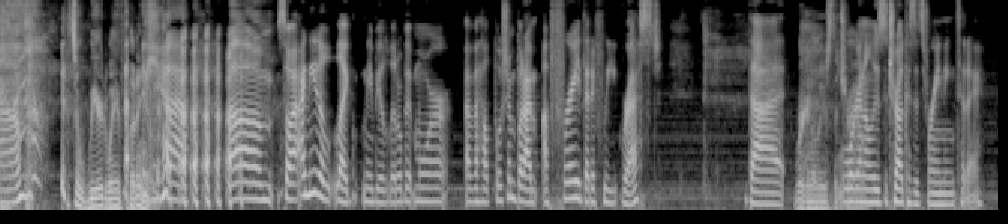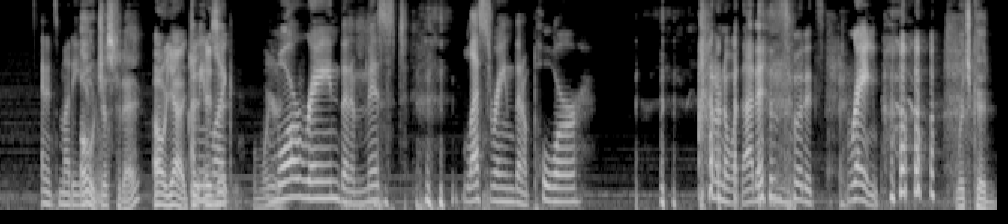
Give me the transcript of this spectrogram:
Um, That's a weird way of putting it. yeah. Um, so I I need a like maybe a little bit more of a health potion, but I'm afraid that if we rest, that We're gonna lose the trail. we're gonna lose the trail because it's raining today, and it's muddy. Oh, and- just today? oh yeah, I mean, is like it weird? more rain than a mist, less rain than a pour. I don't know what that is, but it's rain. Which could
